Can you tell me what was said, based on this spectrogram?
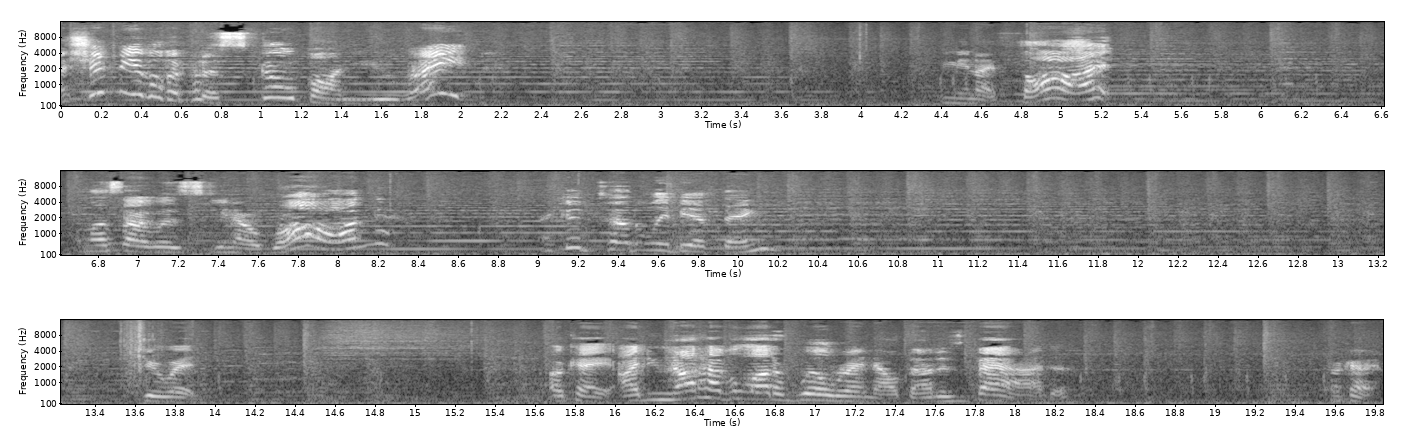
I should be able to put a scope on you, right? I mean, I thought. Unless I was, you know, wrong. I could totally be a thing. Do it. Okay, I do not have a lot of will right now. That is bad. Okay.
